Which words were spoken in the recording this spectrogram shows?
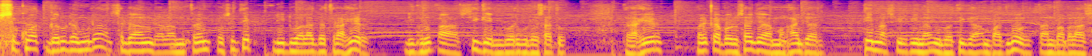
Skuad Garuda Muda sedang dalam tren positif di dua laga terakhir di grup A SEA Games 2021 Terakhir, mereka baru saja menghajar timnas Filipina U23 4 gol tanpa balas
